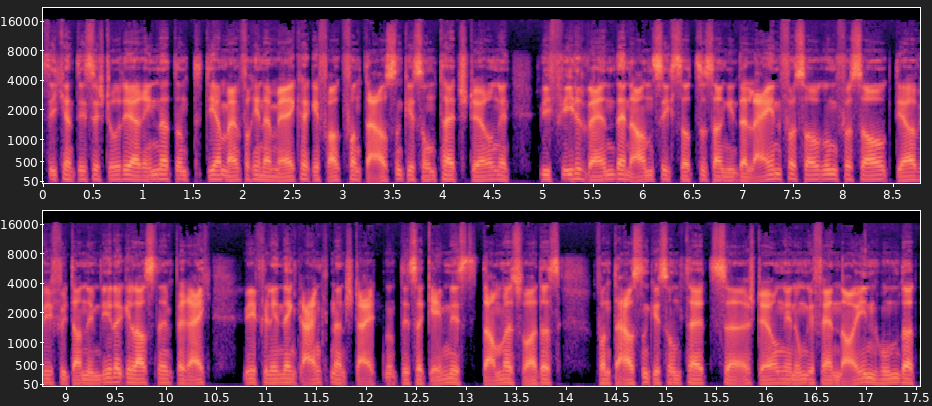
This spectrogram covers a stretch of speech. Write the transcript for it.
sich an diese Studie erinnert und die haben einfach in Amerika gefragt von 1000 Gesundheitsstörungen, wie viel werden denn an sich sozusagen in der Laienversorgung versorgt, ja, wie viel dann im niedergelassenen Bereich, wie viel in den Krankenanstalten. Und das Ergebnis damals war, dass von 1000 Gesundheitsstörungen ungefähr 900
